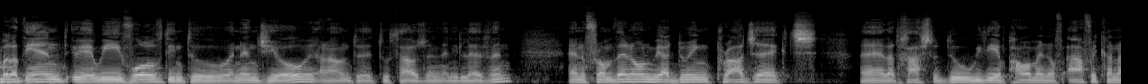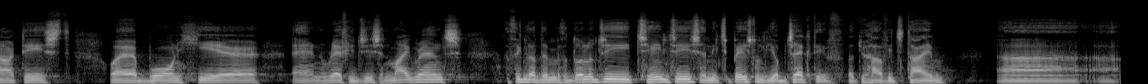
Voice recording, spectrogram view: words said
but at the end, uh, we evolved into an NGO around uh, 2011. And from then on, we are doing projects uh, that has to do with the empowerment of African artists uh, born here and refugees and migrants. I think that the methodology changes and it's based on the objective that you have each time. Uh, uh,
